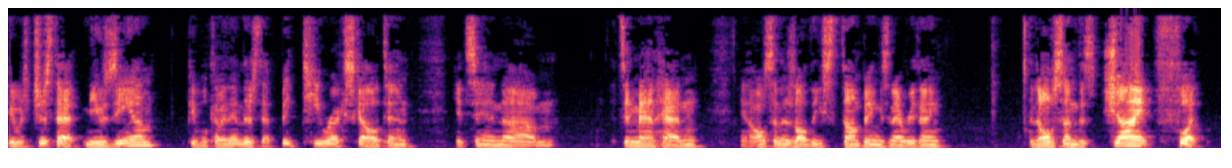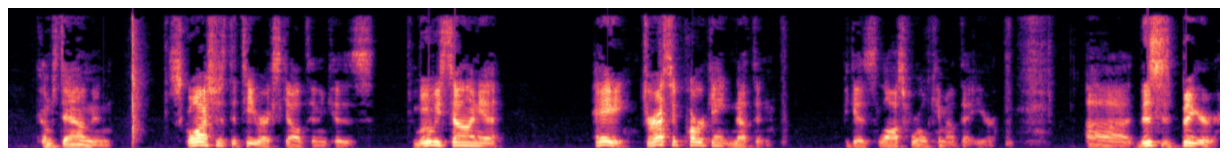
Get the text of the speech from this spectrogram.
it was just that museum, people coming in. There's that big T-Rex skeleton. It's in um, it's in Manhattan. And all of a sudden there's all these thumpings and everything. And all of a sudden, this giant foot comes down and squashes the T Rex skeleton because the movie's telling you, hey, Jurassic Park ain't nothing because Lost World came out that year. Uh, this is bigger.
